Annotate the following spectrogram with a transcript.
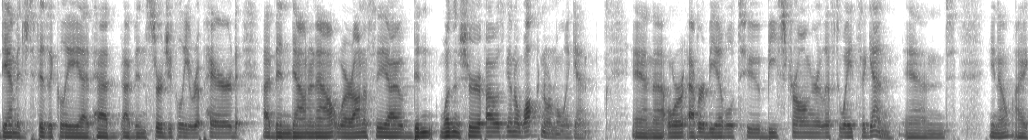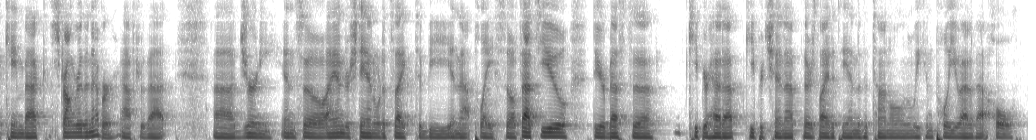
damaged physically. I've had I've been surgically repaired. I've been down and out where honestly I didn't wasn't sure if I was going to walk normal again, and uh, or ever be able to be strong or lift weights again. And you know I came back stronger than ever after that uh, journey. And so I understand what it's like to be in that place. So if that's you, do your best to keep your head up, keep your chin up. There's light at the end of the tunnel, and we can pull you out of that hole.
